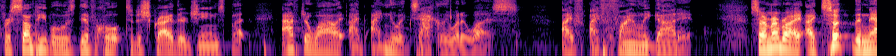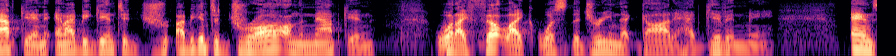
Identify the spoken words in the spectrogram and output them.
for some people it was difficult to describe their dreams, but after a while, I, I knew exactly what it was. I, I finally got it. So I remember I, I took the napkin and I began to I began to draw on the napkin what I felt like was the dream that God had given me. And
